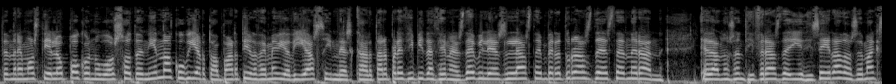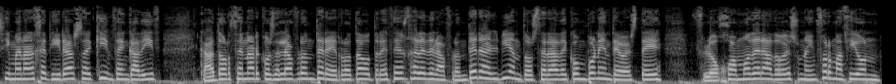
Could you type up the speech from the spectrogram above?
tendremos cielo poco nuboso tendiendo a cubierto a partir de mediodía sin descartar precipitaciones débiles. Las temperaturas descenderán, quedándose en cifras de 16 grados de máxima en Algeciras, 15 en Cádiz, 14 en Arcos de la Frontera y Rotao 13 en Jerez de la Frontera. El viento será de componente oeste, flojo a moderado. Es una información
